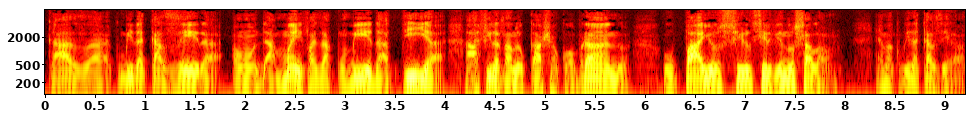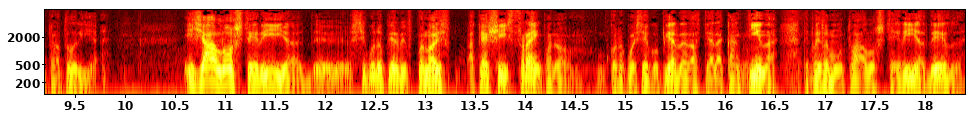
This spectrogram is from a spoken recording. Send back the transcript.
casa, comida caseira, onde a mãe faz a comida, a tia, a filha está no caixa cobrando, o pai e os filhos servindo no salão. É uma comida caseira, uma tratoria. E já a losteria, segundo o Pedro, para nós, até achei estranho quando eu, quando eu conversei com o Pedro, da da cantina, depois ele montou a losteria dele.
